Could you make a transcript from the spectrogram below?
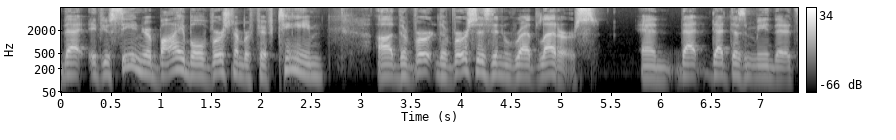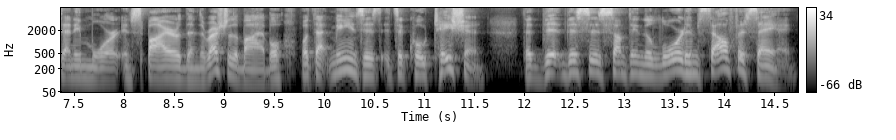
that if you see in your Bible, verse number 15, uh, the, ver- the verse is in red letters. And that, that doesn't mean that it's any more inspired than the rest of the Bible. What that means is it's a quotation that th- this is something the Lord Himself is saying.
